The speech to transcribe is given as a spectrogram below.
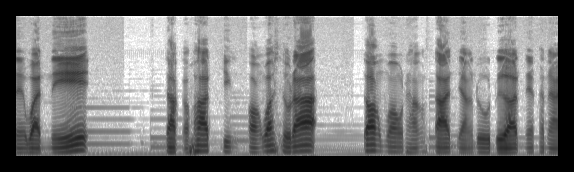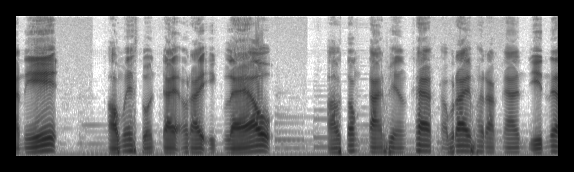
ในวันนี้จักรพรรดิคิงของวัชระจ้องมองถังซานอย่างดูเดือดในขณะนี้ เขาไม่สนใจอะไรอีกแล้ว เขาต้องการเพียงแค่ขับไล่พลังงานหยินและ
